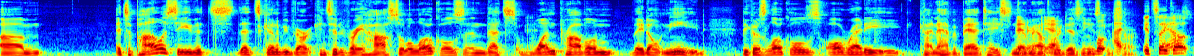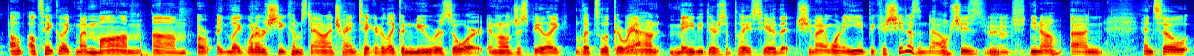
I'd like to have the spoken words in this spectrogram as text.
Um, it's a policy that's that's going to be very considered very hostile to locals, and that's one problem they don't need because locals already kind of have a bad taste in their mouth yeah. where Disney is Well, I- concerned. It's like I I'll, I'll, I'll take like my mom, um, or like whenever she comes down, I try and take her to like a new resort, and I'll just be like, let's look around. Maybe there's a place here that she might want to eat because she doesn't know. She's, Mm-hmm. you know, and and so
